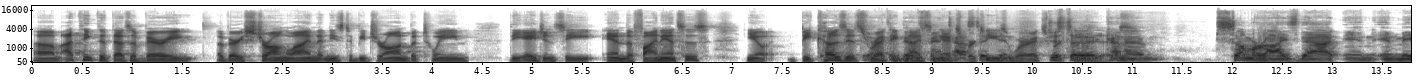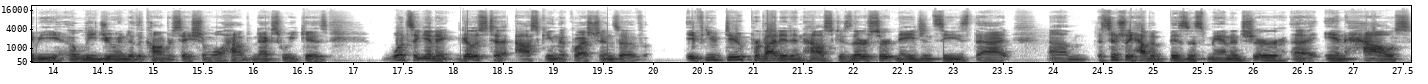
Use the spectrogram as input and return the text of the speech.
um, I think that that's a very a very strong line that needs to be drawn between the agency and the finances you know because it's yeah, recognizing expertise where expertise just to kind of summarize that and and maybe uh, lead you into the conversation we'll have next week is once again it goes to asking the questions of if you do provide it in house because there are certain agencies that um, essentially have a business manager uh, in house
